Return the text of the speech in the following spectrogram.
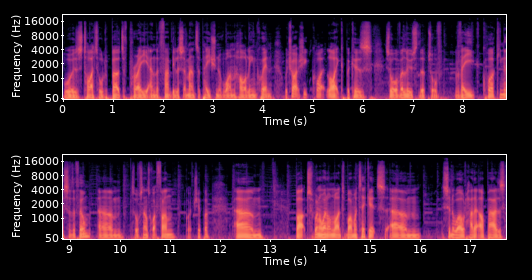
was titled "Birds of Prey and the Fabulous Emancipation of One Harleen Quinn," which I actually quite like because sort of alludes to the sort of vague quirkiness of the film. Um, sort of sounds quite fun, quite chipper. Um, but when I went online to buy my tickets, um, Cineworld had it up as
